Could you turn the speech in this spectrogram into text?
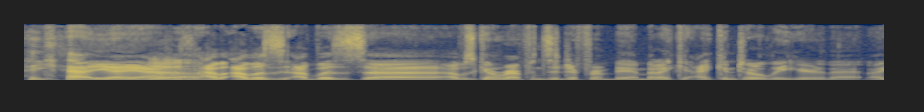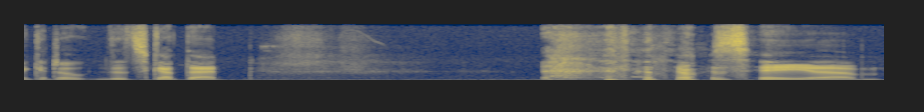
yeah, yeah, yeah. Yeah. I was, I was, I was, uh, I was gonna reference a different band, but I, I can totally hear that. I can. To- it's got that. there was a. Um,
